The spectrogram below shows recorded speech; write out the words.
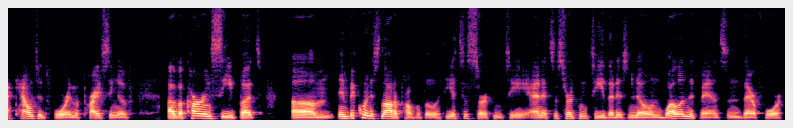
accounted for in the pricing of, of a currency. But um, in Bitcoin, it's not a probability. It's a certainty. And it's a certainty that is known well in advance, and therefore,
